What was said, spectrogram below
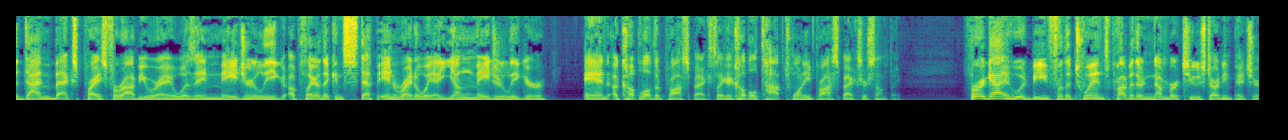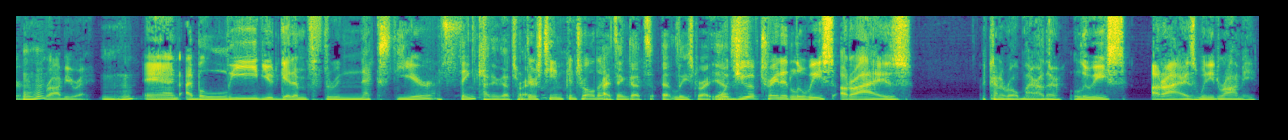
the Diamondbacks price for Robbie Ray was a major league, a player that can step in right away, a young major leaguer, and a couple other prospects, like a couple top 20 prospects or something. For a guy who would be for the Twins, probably their number two starting pitcher, Robbie Ray. Mm-hmm. And I believe you'd get him through next year. I think. I think that's right. There's team control there. I think that's at least right. Yes. Would you have traded Luis Arraez? I kind of rolled my R there. Luis Arraez. We need Rami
